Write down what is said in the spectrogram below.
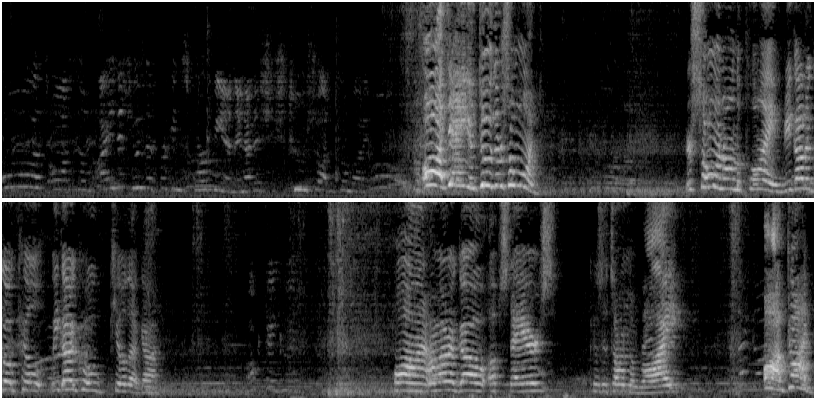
Oh, that's awesome. I just used a freaking scorpion and I just two shot somebody. Oh, dang it, dude, there's someone. There's someone on the plane. We gotta go kill, we gotta go kill that guy. Okay, good. Hold on, I'm gonna go upstairs, because it's on the right. Oh, God.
